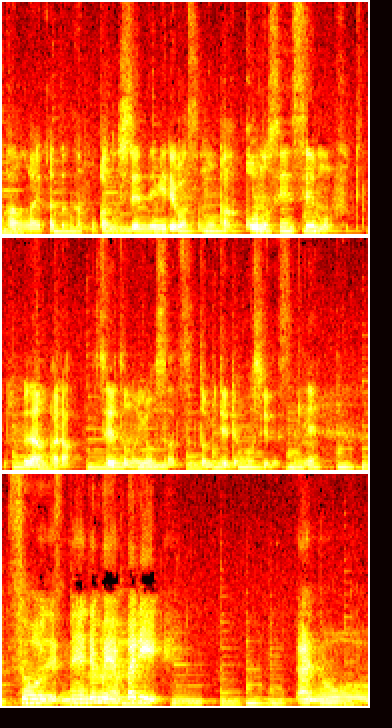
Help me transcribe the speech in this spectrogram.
考え方他の視点で見ればその学校の先生もふ普段から生徒の様子はずっと見ててほしいですよね。そうですねでもやっぱりあの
